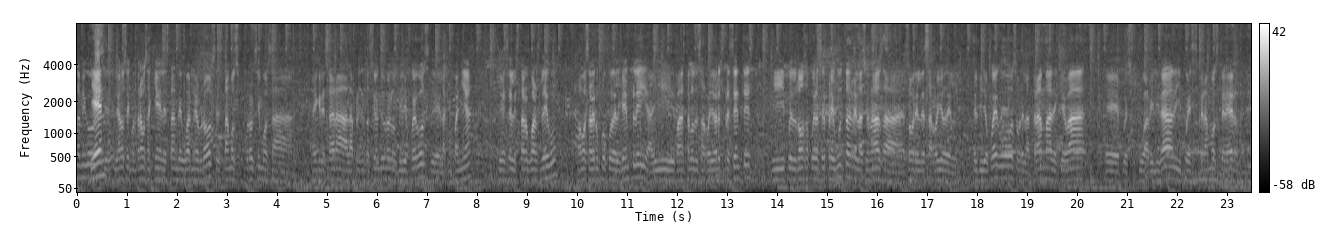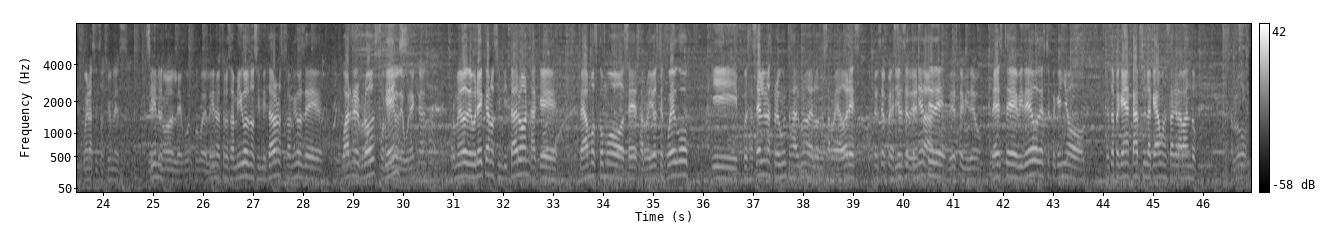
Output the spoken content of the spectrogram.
Amigos? Bien. Ya nos encontramos aquí en el stand de Warner Bros. Estamos próximos a, a ingresar a la presentación de uno de los videojuegos de la compañía, que es el Star Wars Lego. Vamos a ver un poco del gameplay, ahí van a estar los desarrolladores presentes y pues vamos a poder hacer preguntas relacionadas a- sobre el desarrollo del, del videojuego, sobre la trama, de qué va, eh, pues su jugabilidad y pues esperamos tener buenas sensaciones Sí, este Lego- Y Lego. nuestros amigos nos invitaron, nuestros amigos de Warner Bros. por Games, medio de Eureka. por medio de Eureka nos invitaron a que veamos cómo se desarrolló este juego y pues hacerle unas preguntas a algunos de los desarrolladores al pendiente, esta- de- de este video. de este video, de este pequeño, de esta pequeña cápsula que vamos a estar grabando. Hasta luego.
